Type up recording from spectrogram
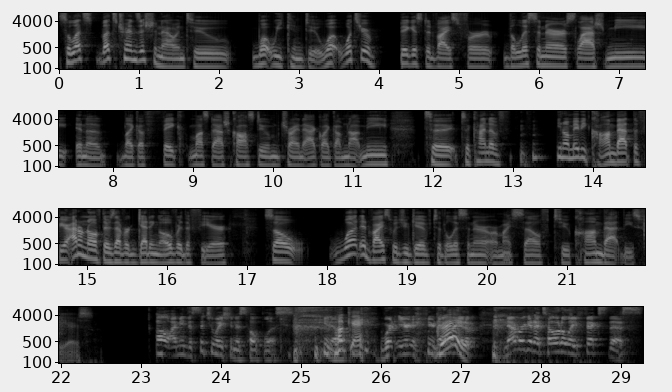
so let's let's transition now into what we can do. What what's your biggest advice for the listener slash me in a like a fake mustache costume trying to act like I'm not me to to kind of you know maybe combat the fear. I don't know if there's ever getting over the fear. So what advice would you give to the listener or myself to combat these fears? Oh, I mean, the situation is hopeless. You know, okay, We're, you're, you're never gonna, never gonna totally fix this.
